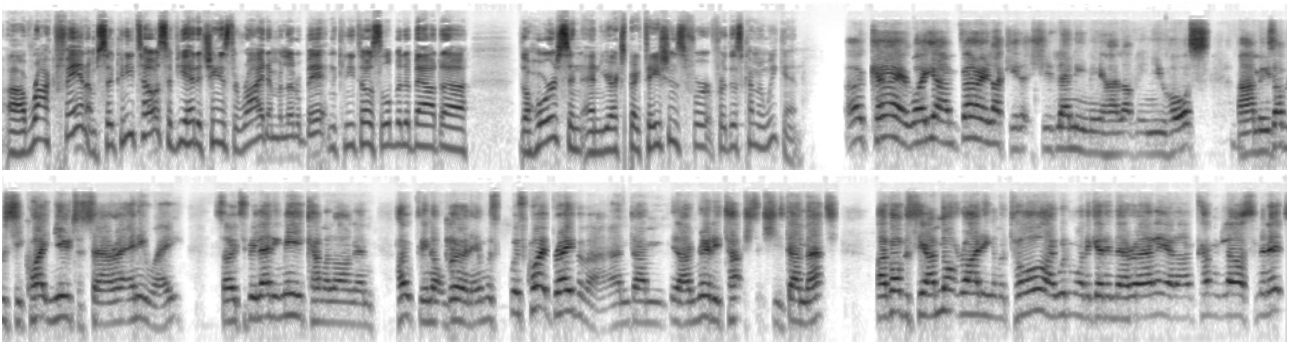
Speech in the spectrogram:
Uh, Rock Phantom. So, can you tell us if you had a chance to ride him a little bit, and can you tell us a little bit about uh, the horse and, and your expectations for for this coming weekend? Okay, well, yeah, I'm very lucky that she's lending me her lovely new horse. Um, he's obviously quite new to Sarah anyway, so to be letting me come along and hopefully not ruin him was was quite brave of her, and um, you know, I'm really touched that she's done that. I've obviously I'm not riding him at all. I wouldn't want to get in there early, and I'm coming last minute.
